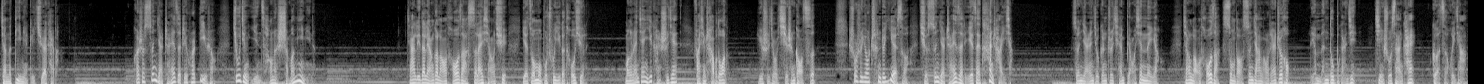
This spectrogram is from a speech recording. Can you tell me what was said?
将那地面给掘开吧。可是孙家宅子这块地上究竟隐藏了什么秘密呢？家里的两个老头子思来想去，也琢磨不出一个头绪来。猛然间一看时间，发现差不多了，于是就起身告辞。说是要趁着夜色去孙家宅子里再探查一下。孙家人就跟之前表现的那样，将老头子送到孙家老宅之后，连门都不敢进，尽数散开，各自回家了。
